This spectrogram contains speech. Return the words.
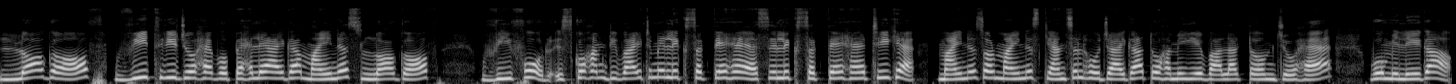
लॉग ऑफ़ वी थ्री जो है वो पहले आएगा minus log of V four इसको हम डिवाइड में लिख सकते हैं, ऐसे लिख सकते हैं, ठीक है? माइनस और माइनस कैंसिल हो जाएगा तो हमें ये वाला टर्म जो है वो मिलेगा।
